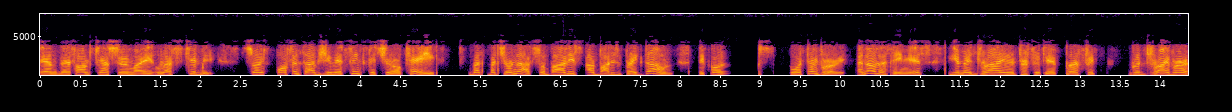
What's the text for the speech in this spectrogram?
and they found cancer in my left kidney. So oftentimes you may think that you're okay, but but you're not. So bodies, our bodies break down because we're temporary. Another thing is you may drive a perfect, a perfect good driver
